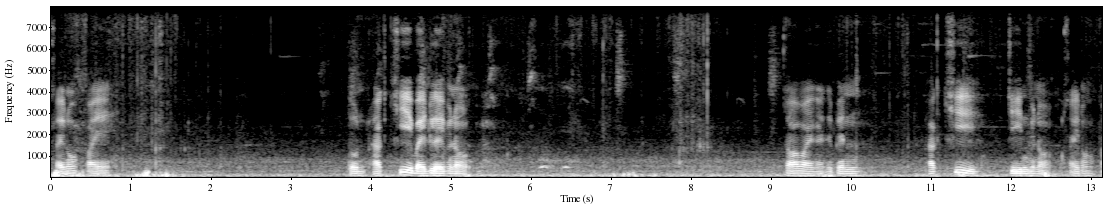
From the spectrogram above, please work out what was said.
ใส่ลงไปต้นพักขี้ใบเลื่อยพี่น้องต่อไปก็จะเป็นพักขี้จีนพี่น้องใส่ลงไป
